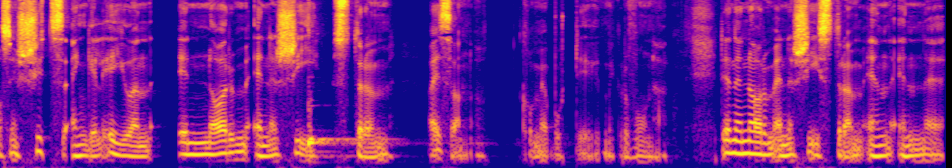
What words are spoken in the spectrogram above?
Altså, en skytsengel er jo en enorm energistrøm. Oi sann, kom jeg borti mikrofonen her. Det er en enorm energistrøm. en, en eh,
